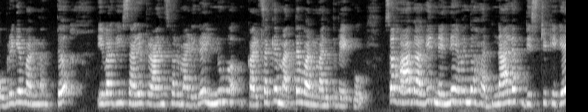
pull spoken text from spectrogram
ಒಬ್ಬರಿಗೆ ಒನ್ ಮಂತ್ ಇವಾಗ ಈ ಸಾರಿ ಟ್ರಾನ್ಸ್ಫರ್ ಮಾಡಿದರೆ ಇನ್ನೂ ಕಳ್ಸೋಕ್ಕೆ ಮತ್ತೆ ಒನ್ ಮಂತ್ ಬೇಕು. ಸೊ ಹಾಗಾಗಿ ನಿನ್ನೆ ಒಂದು ಹದಿನಾಲ್ಕು ಡಿಸ್ಟಿಕ್ಕಿಗೆ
